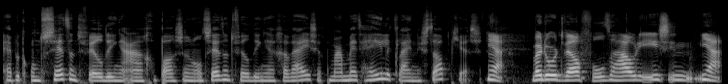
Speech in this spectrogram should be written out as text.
heb ik ontzettend veel dingen aangepast en ontzettend veel dingen gewijzigd, maar met hele kleine stapjes. Ja, waardoor het wel vol te houden is in ja,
